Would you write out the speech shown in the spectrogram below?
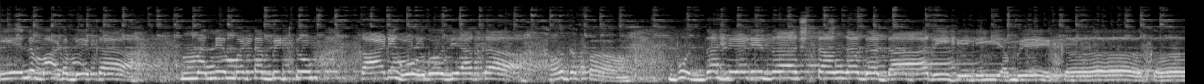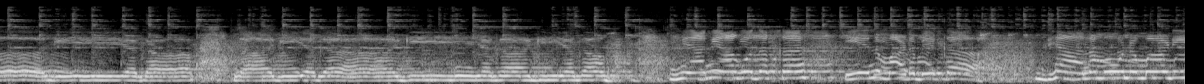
ಏನು ಮಾಡಬೇಕ? ಮನೆ ಮಠ ಬಿಟ್ಟು ಕಾಡಿಗೆ ಓಡೋದ್ಯಾಕ? ಹೌದಪ್ಪ. ಬುದ್ಧ ಹೇಳಿದ ಅಷ್ಟಾಂಗದ ದಾರಿ ಹಿಡಿಯಬೇಕ? ಕ ಗೀಯಗ ಗಾಗಿಯಗ ಗೀಯಗ ಗೀಯಗ ಜ್ಞಾನಿ ಆಗೋದಕ್ಕ ಏನು ಮಾಡಬೇಕ? ಧ್ಯಾನ ಮೌನ ಮಾಡಿ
